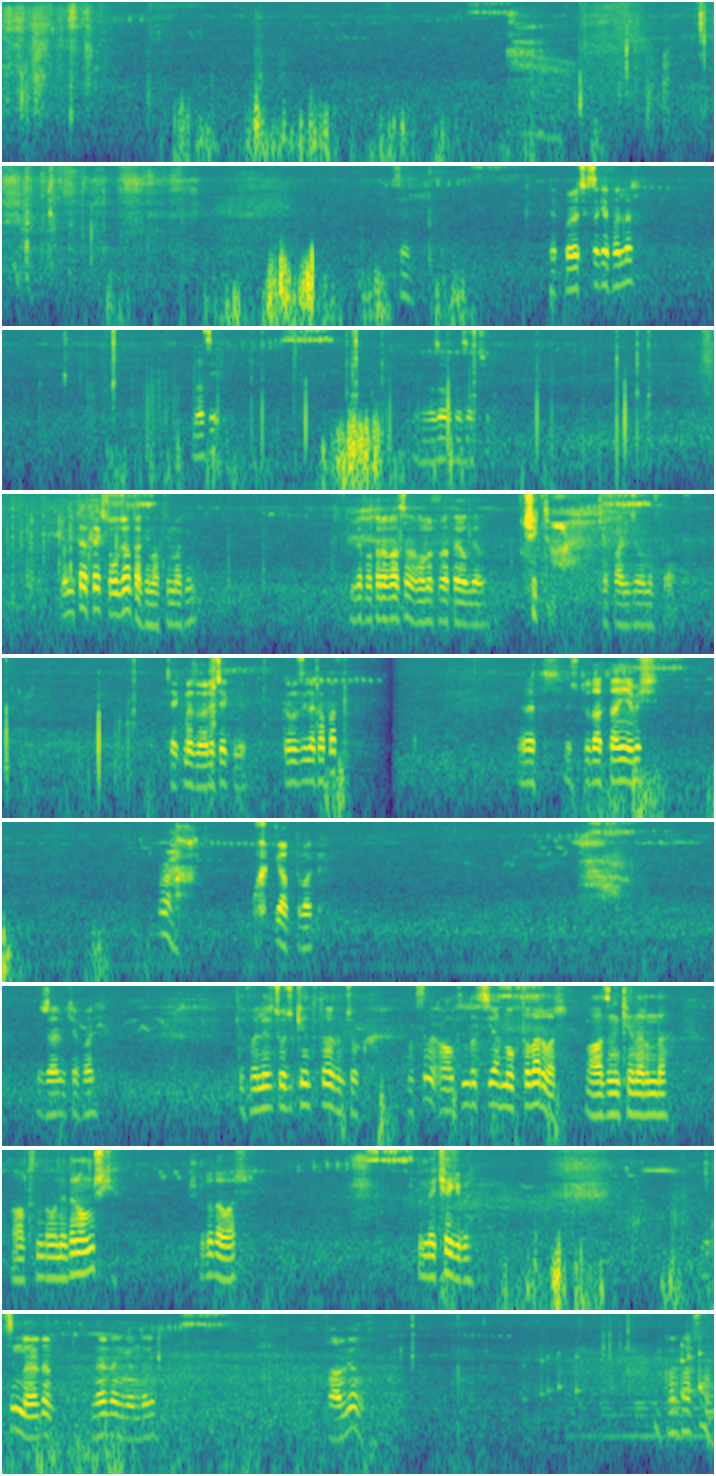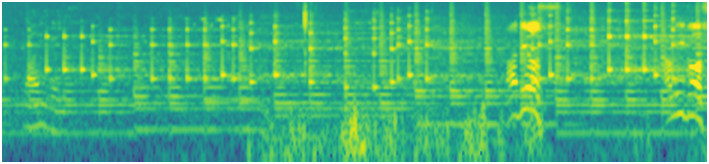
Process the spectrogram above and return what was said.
Güzel. Hep böyle çıksa kefaller. Nasıl? Nasıl açıyor. Ben bir tane tek solucan takayım atayım bakayım. Bir de fotoğraf alsana Onur Fırat'a yollayalım. Çektim. Kefalci Onur Fırat. Çekmez öyle çekmiyor. Kırmızıyla kapat. Evet üst dudaktan yemiş. Yaptı bak. Güzel bir kefal. Kefalleri çocukken tutardım çok. Baksana altında siyah noktalar var. Ağzının kenarında. Altında o neden olmuş ki? Şurada da var. Şurada leke gibi. Gitsin mi Erdem? Nereden göndereyim? Parlıyor musun? Yukarı kalksana. Adiós, amigos.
